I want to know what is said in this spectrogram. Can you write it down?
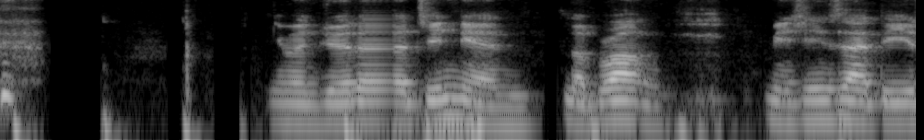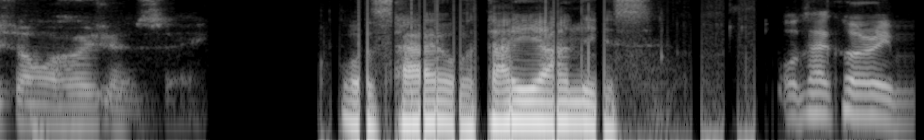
你们觉得今年 LeBron 明星赛第一双我会选谁？我猜，我猜 Yanis。我猜 Curry，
